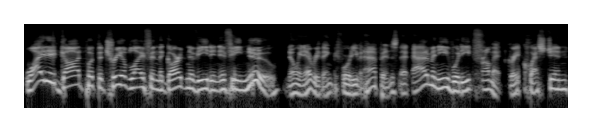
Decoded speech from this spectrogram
why did God put the tree of life in the Garden of Eden if he knew, knowing everything before it even happens, that Adam and Eve would eat from it? Great question,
